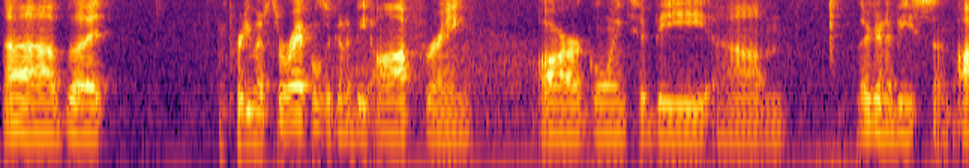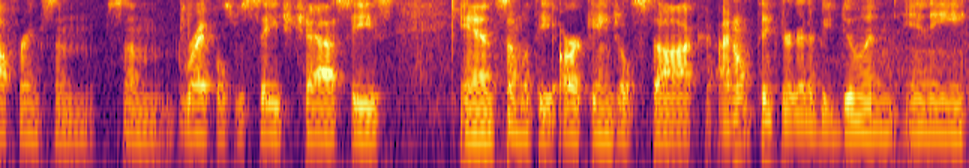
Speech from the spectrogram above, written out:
uh, but pretty much the rifles are going to be offering are going to be um, they're going to be some offering some some rifles with Sage chassis and some with the Archangel stock. I don't think they're going to be doing any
